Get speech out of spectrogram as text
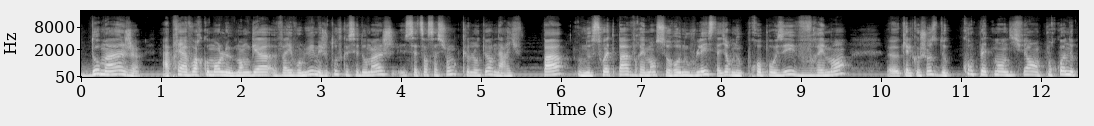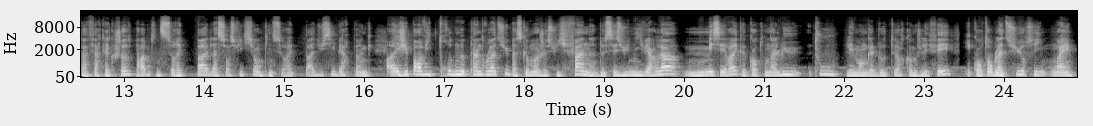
dommage, après à voir comment le manga va évoluer, mais je trouve que c'est dommage, cette sensation que l'auteur n'arrive ou ne souhaite pas vraiment se renouveler, c'est-à-dire nous proposer vraiment euh, quelque chose de complètement différent. Pourquoi ne pas faire quelque chose, par exemple, qui ne serait pas de la science-fiction, qui ne serait pas du cyberpunk? J'ai pas envie trop de me plaindre là-dessus, parce que moi je suis fan de ces univers-là, mais c'est vrai que quand on a lu tous les mangas de l'auteur comme je l'ai fait, et qu'on tombe là-dessus, on se dit, ouais,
